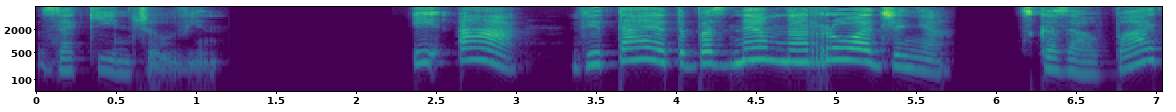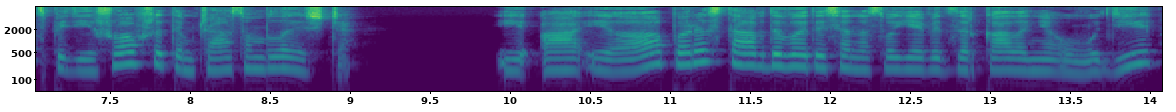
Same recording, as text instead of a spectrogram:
закінчив він. І А, вітаю тебе з днем народження, сказав паць, підійшовши тим часом ближче. І А і А перестав дивитися на своє відзеркалення у воді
